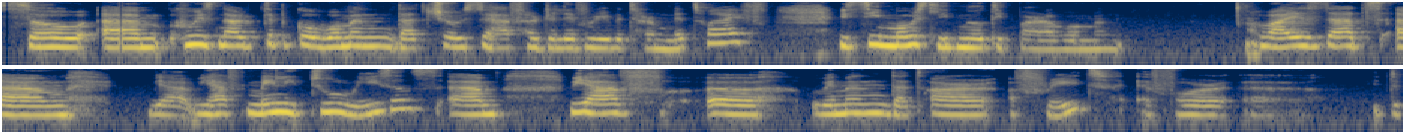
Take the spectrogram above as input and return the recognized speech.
So, um, who is now typical woman that chose to have her delivery with her midwife? We see mostly multipara women why is that? Um, yeah, we have mainly two reasons. Um, we have uh, women that are afraid for uh, the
